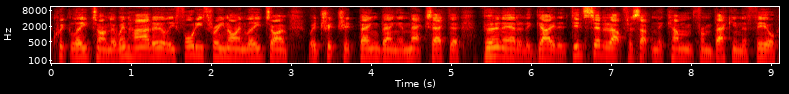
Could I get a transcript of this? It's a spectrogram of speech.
quick lead time. They went hard early, 43.9 lead time, where Trit Trit Bang Bang and Max Actor burn out of the gate. It did set it up for something to come from back in the field,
